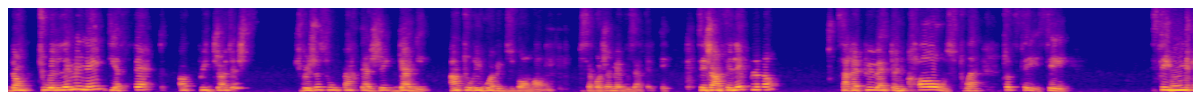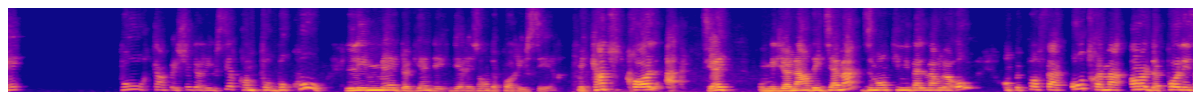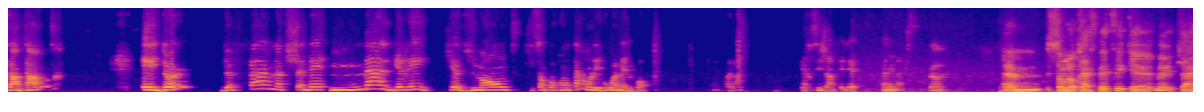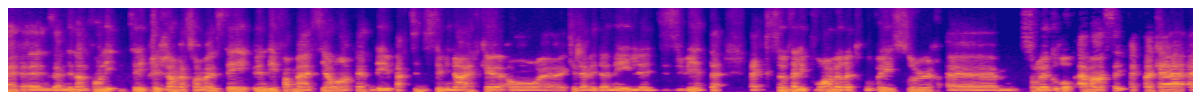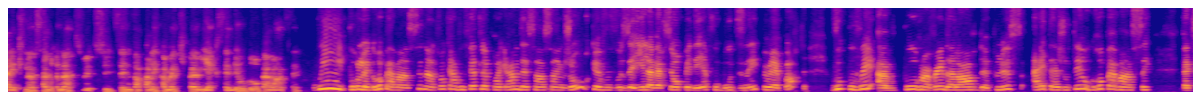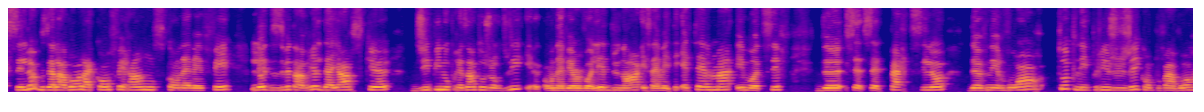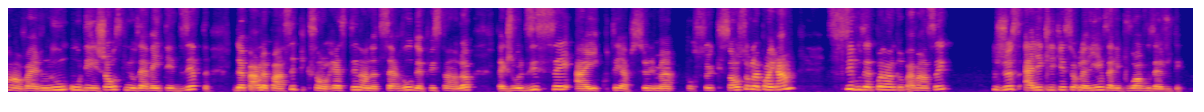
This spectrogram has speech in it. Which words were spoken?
donc, to eliminate the effect of prejudice, je veux juste vous partager, gagner. Entourez-vous avec du bon monde, puis ça ne va jamais vous affecter. C'est Jean-Philippe, là, ça aurait pu être une cause, toi, toutes ces, ces, ces mais pour t'empêcher de réussir, comme pour beaucoup, les mais deviennent des, des raisons de ne pas réussir. Mais quand tu te colles à, tiens, au millionnaire des diamants, du monde qui nivelle vers le haut, on ne peut pas faire autrement, un, de ne pas les entendre, et deux, de faire notre chemin malgré qu'il y a du monde qui ne sont pas contents, on ne les voit même pas. Voilà. Merci, Jean-Philippe. Nice. Euh, sur l'autre aspect, tu sais, que Marie-Pierre euh, nous a amené dans le fond, les, les préjugés envers soi-même, c'est une des formations, en fait, des parties du séminaire que, euh, que j'avais donné le 18. Fait que ça, vous allez pouvoir le retrouver sur, euh, sur le groupe avancé. Fait que tant qu'à être là, Sabrina, tu veux-tu nous en parler comment ils peuvent y accéder au groupe avancé? Oui, pour le groupe avancé, dans le fond, quand vous faites le programme de 105 jours, que vous, vous ayez la version PDF ou beau dîner, peu importe, vous pouvez, pour un 20 de plus, être ajouté au groupe avancé. C'est là que vous allez avoir la conférence qu'on avait fait le 18 avril. D'ailleurs, ce que JP nous présente aujourd'hui, euh, on avait un volet d'une heure et ça avait été tellement émotif de cette, partie-là, de venir voir tous les préjugés qu'on pouvait avoir envers nous ou des choses qui nous avaient été dites de par le passé puis qui sont restées dans notre cerveau depuis ce temps-là. Je vous le dis, c'est à écouter absolument pour ceux qui sont sur le programme. Si vous n'êtes pas dans le groupe avancé, juste allez cliquer sur le lien, vous allez pouvoir vous ajouter.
